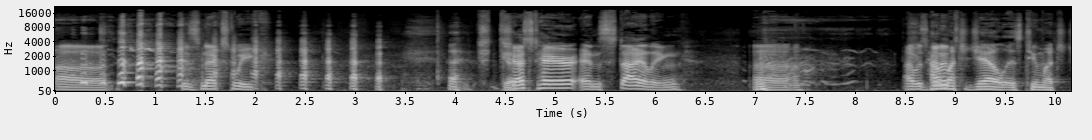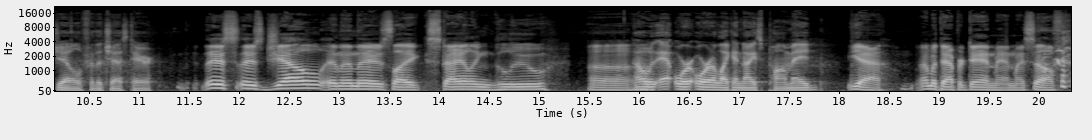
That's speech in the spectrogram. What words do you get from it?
uh, is next week. Ch- Chest hair and styling. Uh, I was How much gel is too much gel for the chest hair? There's there's gel and then there's like styling glue. Uh, Oh, eh, or or like a nice pomade. yeah, I'm a Dapper Dan man myself.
